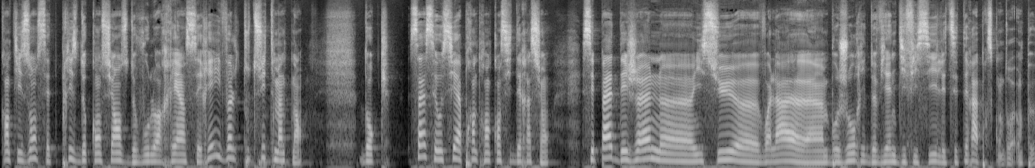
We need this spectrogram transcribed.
quand ils ont cette prise de conscience de vouloir réinsérer, ils veulent tout de suite maintenant. Donc, ça, c'est aussi à prendre en considération. C'est pas des jeunes euh, issus, euh, voilà, euh, un beau jour, ils deviennent difficiles, etc. Parce qu'on peut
